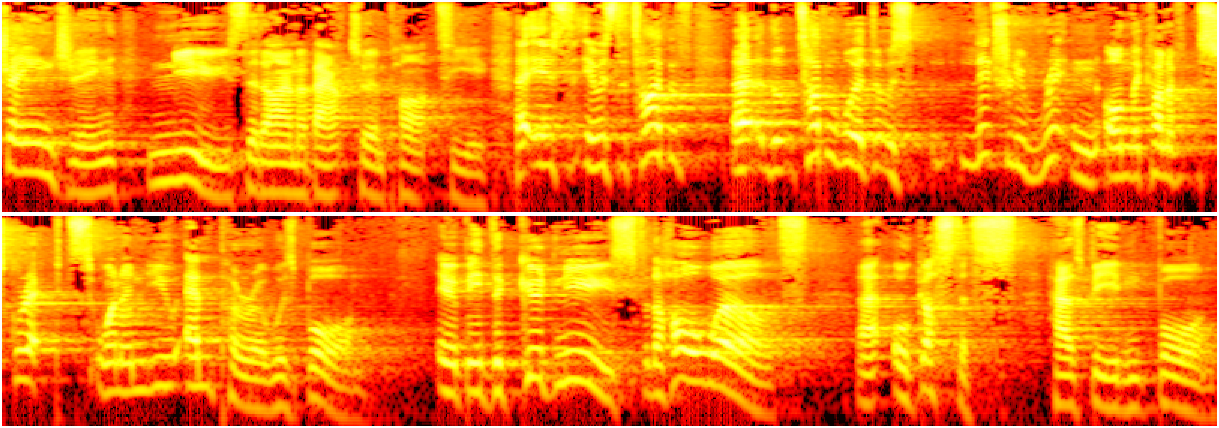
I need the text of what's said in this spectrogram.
changing news that I'm about to impart to you. Uh, it, was, it, was, the type of, uh, the type of word that was literally written on the kind of scripts when a new emperor was born. It would be the good news for the whole world. Uh, Augustus has been born.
